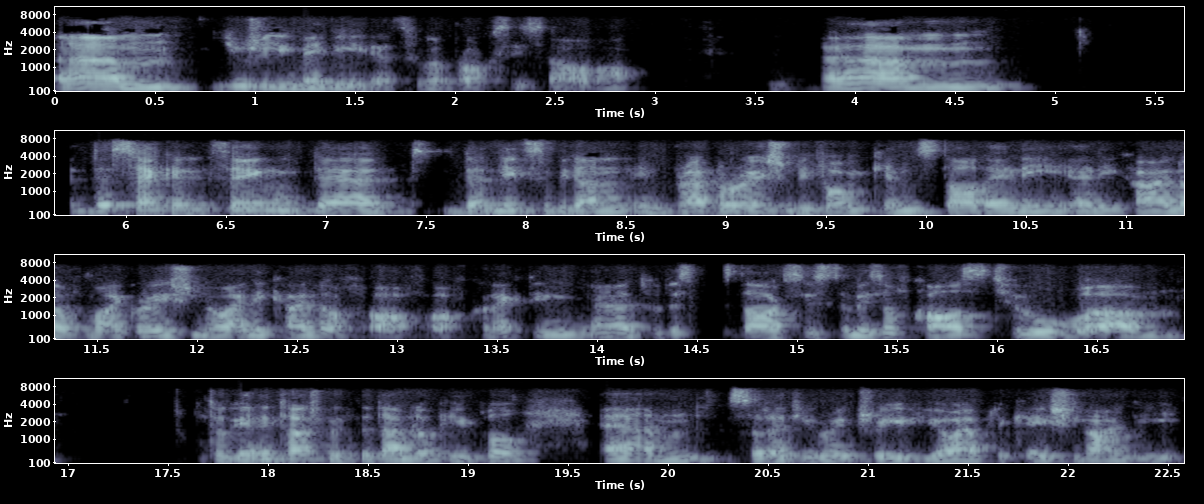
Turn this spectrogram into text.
Um, usually maybe through a proxy server. Um, the second thing that that needs to be done in preparation before we can start any any kind of migration or any kind of of, of connecting uh, to the Stark system is of course to um, to get in touch with the Daimler people um, so that you retrieve your application ID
